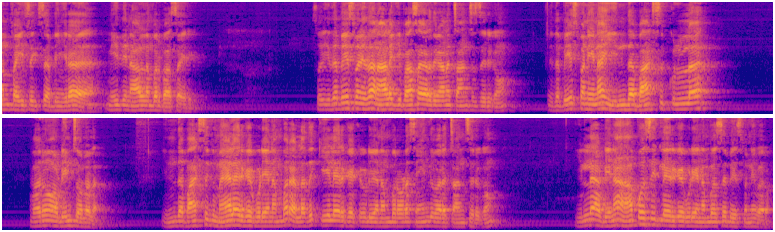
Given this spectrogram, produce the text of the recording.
ஒன் ஃபைவ் சிக்ஸ் அப்படிங்கிற மீதி நாலு நம்பர் பாஸ் ஆகிருக்கு ஸோ இதை பேஸ் பண்ணி தான் நாளைக்கு பாஸ் ஆகிறதுக்கான சான்சஸ் இருக்கும். இதை பேஸ் பண்ணினா இந்த பாக்ஸுக்குள்ளே வரும் அப்படின்னு சொல்லலை. இந்த பாக்ஸுக்கு மேலே இருக்கக்கூடிய நம்பர் அல்லது கீழே இருக்கக்கூடிய நம்பரோட சேர்ந்து வர சான்ஸ் இருக்கும். இல்லை அப்படின்னா ஆப்போசிட்டில் இருக்கக்கூடிய நம்பர்ஸை பேஸ் பண்ணி வரும்.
